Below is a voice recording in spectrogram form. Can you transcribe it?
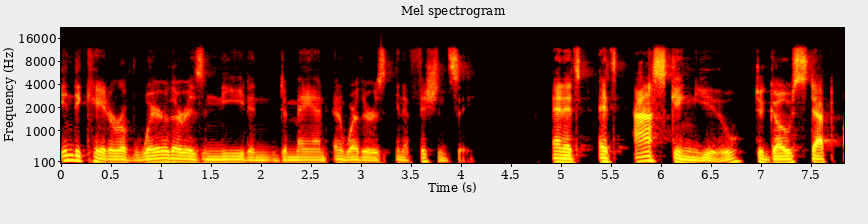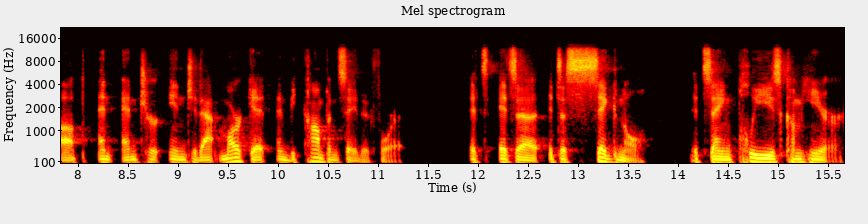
indicator of where there is need and demand and where there is inefficiency and it's it's asking you to go step up and enter into that market and be compensated for it it's it's a it's a signal it's saying please come here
